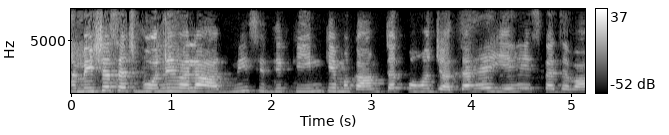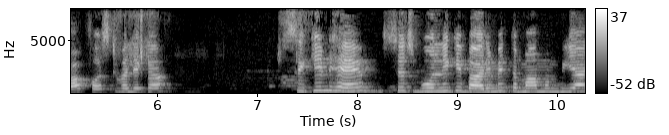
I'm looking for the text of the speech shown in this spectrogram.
हमेशा सच बोलने वाला आदमी सिद्दीकीन के मकाम तक पहुँच जाता है। ये है इसका जवाब, फ़र्स्ट वाले का। सेकंड है, सच बोलने के बारे में तमाम अंबिया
